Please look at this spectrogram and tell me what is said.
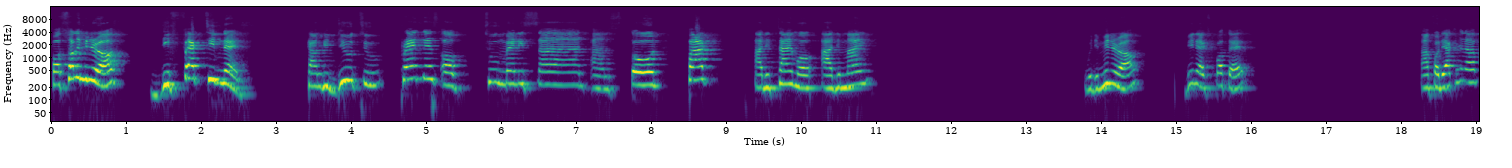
For solid minerals, defectiveness can be due to presence of too many sand and stone packed at the time of at the mine with the minerals being exported. And for the occasional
